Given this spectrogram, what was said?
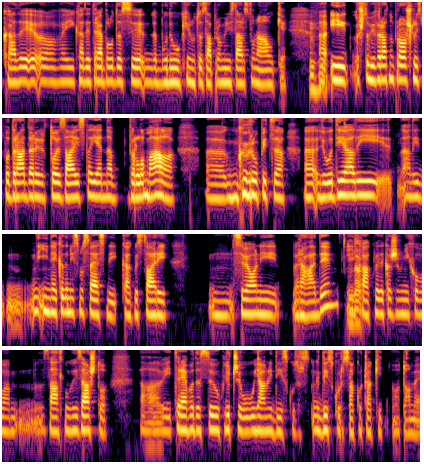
kada je, ovaj, kada je trebalo da se da bude ukinuto zapravo ministarstvo nauke. Uh -huh. uh, I što bi verovatno prošlo ispod radara jer to je zaista jedna vrlo mala uh, grupica uh, ljudi, ali, ali i nekada nismo svesni kakve stvari m, sve oni rade i Da. kakva je, da kažem, njihova zasluga i zašto a, i treba da se uključe u javni diskurs, diskurs ako čak i o tome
